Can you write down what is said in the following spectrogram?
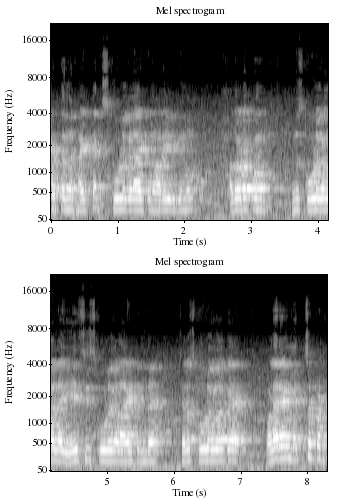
പെട്ടെന്ന് ഹൈടെക് സ്കൂളുകളായിട്ട് മാറിയിരിക്കുന്നു. അതോടൊപ്പം ഇന്ന് സ്കൂളുകളെല്ലാം എ സി സ്കൂളുകളായിട്ടുണ്ട്. ചില സ്കൂളുകളൊക്കെ വളരെ മെച്ചപ്പെട്ട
